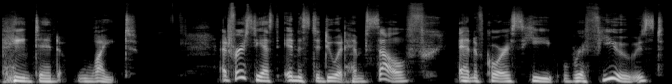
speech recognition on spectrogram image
painted white. At first, he asked Innes to do it himself, and of course, he refused.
